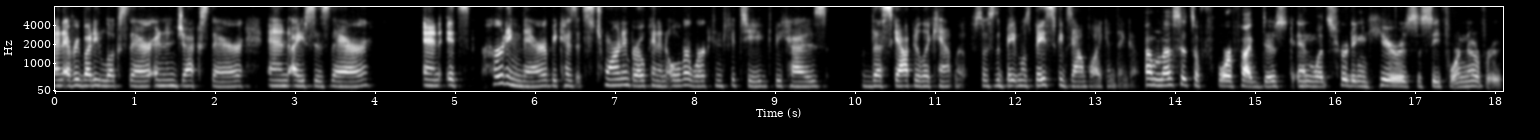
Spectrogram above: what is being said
And everybody looks there and injects there and ices there. And it's hurting there because it's torn and broken and overworked and fatigued because the scapula can't move. So it's the ba- most basic example I can think of. Unless it's a four or five disc and what's hurting here is the C4 nerve root.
